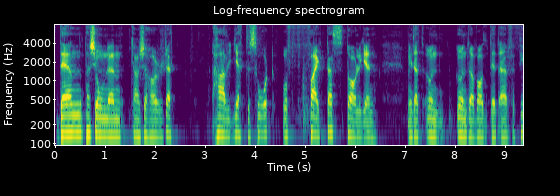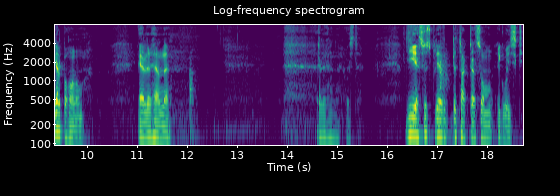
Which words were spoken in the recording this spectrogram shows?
Den personen kanske har, rätt, har jättesvårt att fightas dagligen med att und, undra vad det är för fel på honom eller henne. Eller henne, just det. Jesus blev betraktad som egoist.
